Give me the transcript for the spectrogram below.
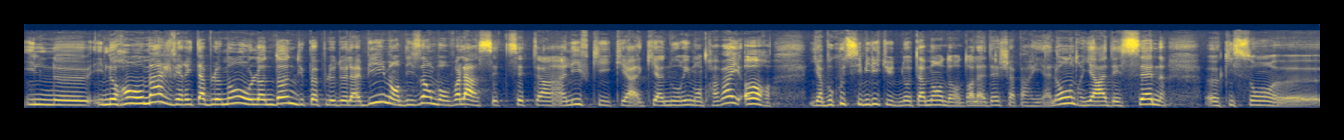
il, ne, il, ne, rend hommage véritablement au London du peuple de l'abîme en disant bon voilà c'est c'est un, livre qui, a, nourri mon travail. Or, il y a beaucoup de similitudes, notamment dans, la Dèche à Paris et à Londres. Il y a des scènes euh, qui sont euh,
